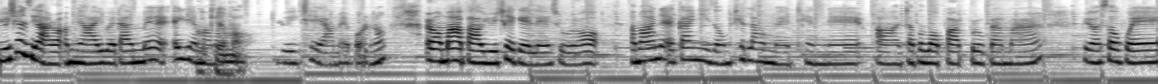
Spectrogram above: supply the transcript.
ရွေးချယ်စရာတော့အများကြီးပဲဒါပေမဲ့အဲ့ထဲမှာ ရွေးချယ်ရမယ်ပေါ့နော်အဲ့တော့အမကဘာရွေးချယ်ခဲ့လဲဆိုတော့အမနဲ့အကိုက်ညီဆုံးဖြစ်လောက်မယ်ထင်တဲ့အာ developer programmer ပြီးတော့ software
